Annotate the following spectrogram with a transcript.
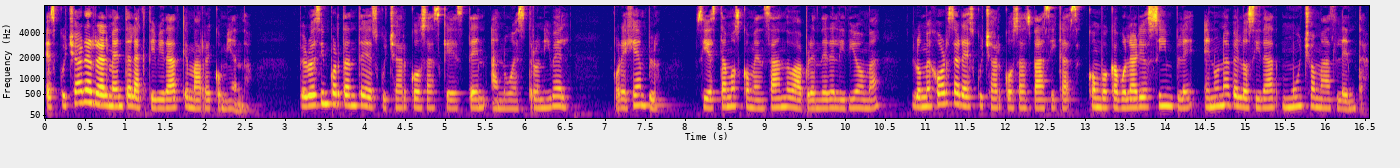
escuchar es realmente la actividad que más recomiendo, pero es importante escuchar cosas que estén a nuestro nivel. Por ejemplo, si estamos comenzando a aprender el idioma, lo mejor será escuchar cosas básicas con vocabulario simple en una velocidad mucho más lenta.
